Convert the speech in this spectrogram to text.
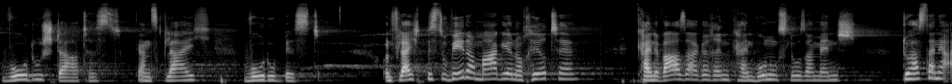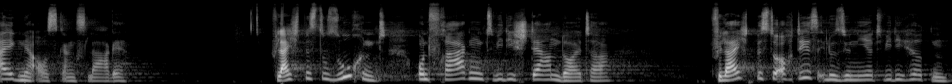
wo du startest, ganz gleich, wo du bist. Und vielleicht bist du weder Magier noch Hirte, keine Wahrsagerin, kein wohnungsloser Mensch, Du hast deine eigene Ausgangslage. Vielleicht bist du suchend und fragend wie die Sterndeuter. Vielleicht bist du auch desillusioniert wie die Hirten.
